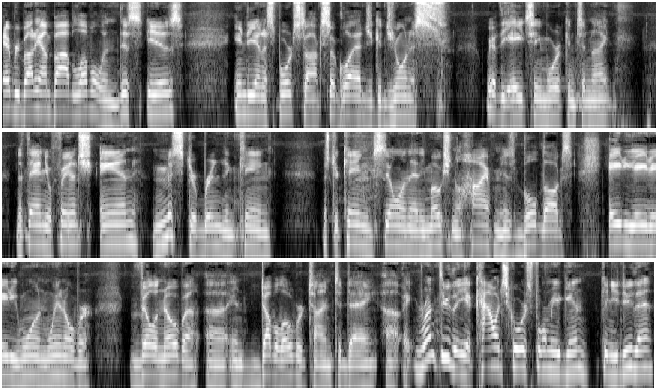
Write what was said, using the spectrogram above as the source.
everybody. I'm Bob Lovell, and this is Indiana Sports Talk. So glad you could join us. We have the A team working tonight. Nathaniel Finch and Mr. Brendan King. Mr. King still on that emotional high from his Bulldogs 88-81 win over Villanova uh, in double overtime today. Uh, run through the uh, college scores for me again. Can you do that?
